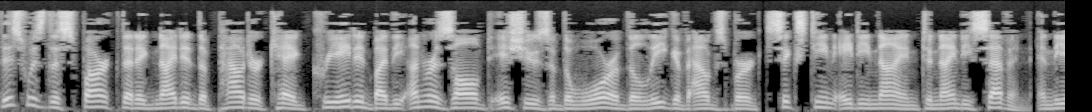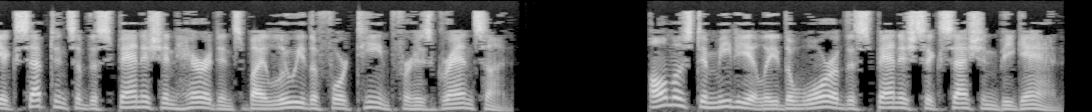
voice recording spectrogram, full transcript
This was the spark that ignited the powder keg created by the unresolved issues of the War of the League of Augsburg 1689 and the acceptance of the Spanish inheritance by Louis XIV for his grandson. Almost immediately the War of the Spanish Succession began.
